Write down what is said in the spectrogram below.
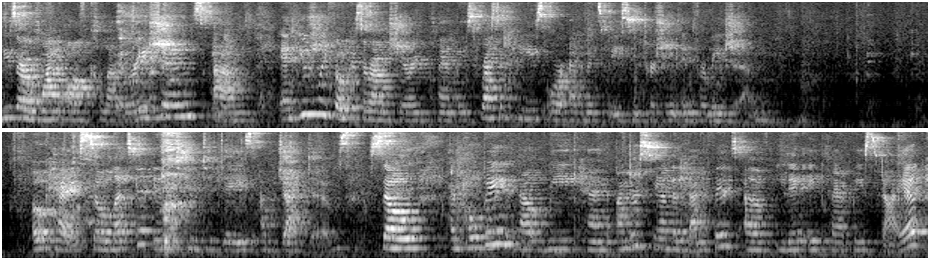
these are one-off collaborations um, and usually focus around sharing plant-based recipes or evidence-based nutrition information. Okay, so let's get into today's objectives. So I'm hoping that we can understand the benefits of eating a plant-based diet,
